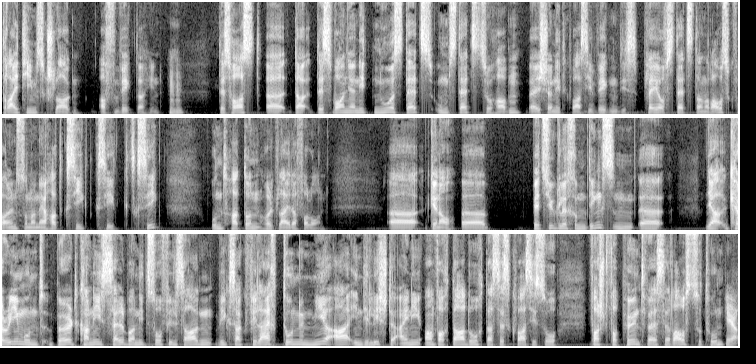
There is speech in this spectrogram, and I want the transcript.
drei Teams geschlagen auf dem Weg dahin. Mhm. Das heißt, äh, da, das waren ja nicht nur Stats, um Stats zu haben. Er ist ja nicht quasi wegen des Playoff-Stats dann rausgefallen, sondern er hat gesiegt, gesiegt, gesiegt und hat dann halt leider verloren. Äh, genau. Äh, bezüglich dem Dings, äh, ja, Kareem und Bird kann ich selber nicht so viel sagen. Wie gesagt, vielleicht tun mir auch in die Liste ein, einfach dadurch, dass es quasi so fast verpönt wäre, sie rauszutun. Ja.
